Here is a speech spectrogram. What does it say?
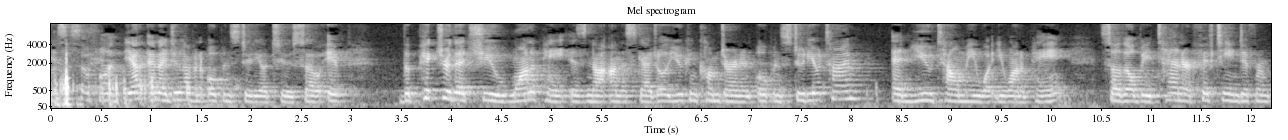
This is so fun. Yeah, and I do have an open studio too. So if the picture that you want to paint is not on the schedule, you can come during an open studio time and you tell me what you want to paint. So there'll be 10 or 15 different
